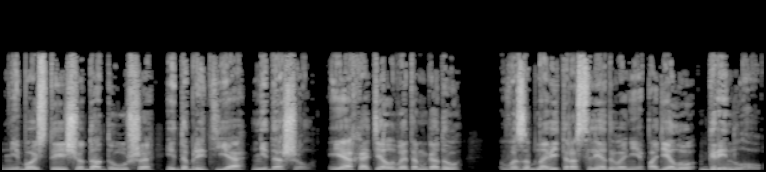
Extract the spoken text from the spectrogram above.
Небось, ты еще до душа и до бритья не дошел. Я хотел в этом году возобновить расследование по делу Гринлоу.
